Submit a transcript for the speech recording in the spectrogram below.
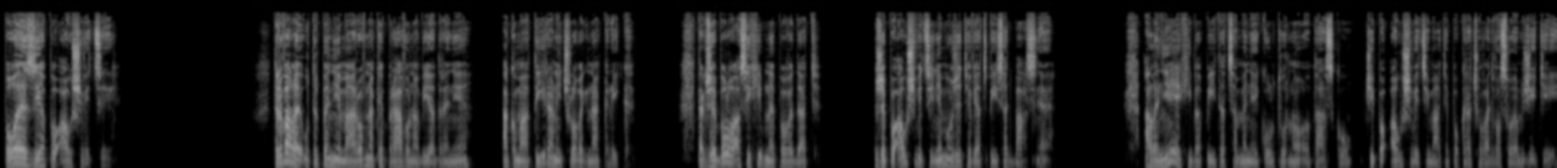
Poézia po Auschwitzi Trvalé utrpenie má rovnaké právo na vyjadrenie, ako má týraný človek na krik. Takže bolo asi chybné povedať, že po Auschwitzi nemôžete viac písať básne. Ale nie je chyba pýtať sa menej kultúrnu otázku, či po Auschwitzi máte pokračovať vo svojom žití.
